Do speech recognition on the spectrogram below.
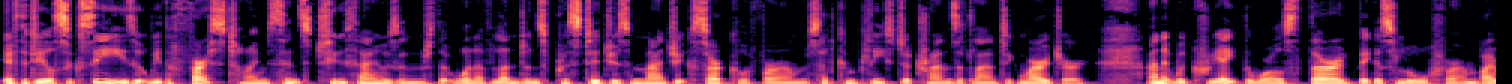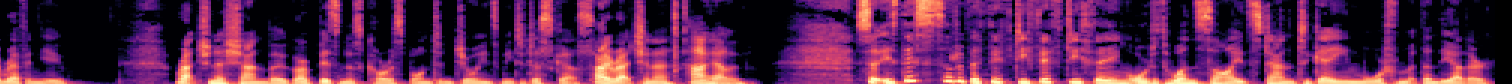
If the deal succeeds, it will be the first time since 2000 that one of London's prestigious Magic Circle firms had completed a transatlantic merger, and it would create the world's third biggest law firm by revenue. Rachana Shanbhogue, our business correspondent, joins me to discuss. Hi, Rachana. Hi, Helen. So is this sort of a 50-50 thing or does one side stand to gain more from it than the other?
